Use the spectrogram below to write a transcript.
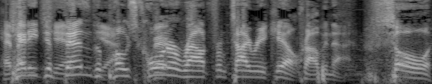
Have can any he chance? defend the Yeah, post corner fair. route from Tyreek Hill? Probably not. So,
